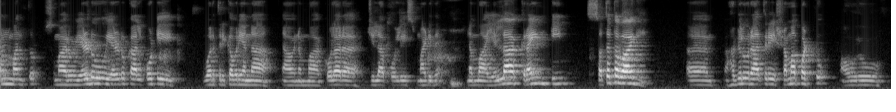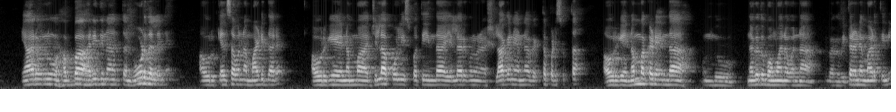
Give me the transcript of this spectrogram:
one month ಸುಮಾರು ಎರಡು ಎರಡು ಕಾಲು ಕೋಟಿ ವರ್ತ್ ರಿಕವರಿಯನ್ನ ನಾವು ನಮ್ಮ ಕೋಲಾರ ಜಿಲ್ಲಾ ಪೊಲೀಸ್ ಮಾಡಿದೆ. ನಮ್ಮ ಎಲ್ಲ ಕ್ರೈಮ್ ಟೀಮ್ ಸತತವಾಗಿ ಹಗಲು ರಾತ್ರಿ ಶ್ರಮಪಟ್ಟು ಅವರು ಯಾರೂ ಹಬ್ಬ, ಹರಿದಿನ ಅಂತ ನೋಡ್ದಲ್ಲೇ ಅವರು ಕೆಲಸವನ್ನ ಮಾಡಿದ್ದಾರೆ. ಅವ್ರಿಗೆ ನಮ್ಮ ಜಿಲ್ಲಾ ಪೊಲೀಸ್ ವತಿಯಿಂದ ಎಲ್ಲರಿಗೂ ನಾನು ಶ್ಲಾಘನೆಯನ್ನ ವ್ಯಕ್ತಪಡಿಸುತ್ತಾ ಅವ್ರಿಗೆ ನಮ್ಮ ಕಡೆಯಿಂದ ಒಂದು ನಗದು ಬಹುಮಾನವನ್ನ ಇವಾಗ ವಿತರಣೆ ಮಾಡ್ತೀನಿ.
